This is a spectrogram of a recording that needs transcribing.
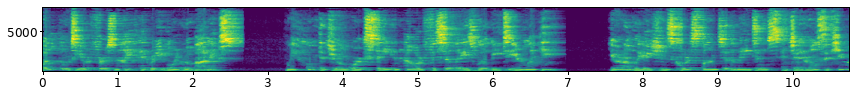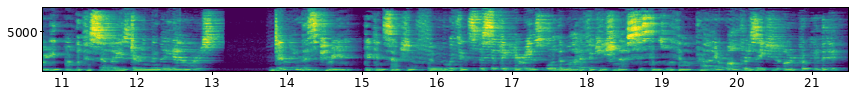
Welcome to your first night at Rayborn Robotics. We hope that your work stay in our facilities will be to your liking. Your obligations correspond to the maintenance and general security of the facilities during the night hours. During this period, the consumption of food within specific areas or the modification of systems without prior authorization are prohibited.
